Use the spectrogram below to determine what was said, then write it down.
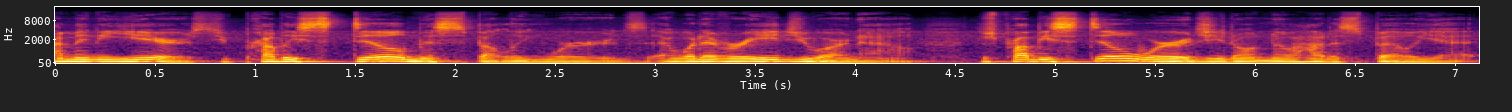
how many years? You're probably still misspelling words at whatever age you are now. There's probably still words you don't know how to spell yet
